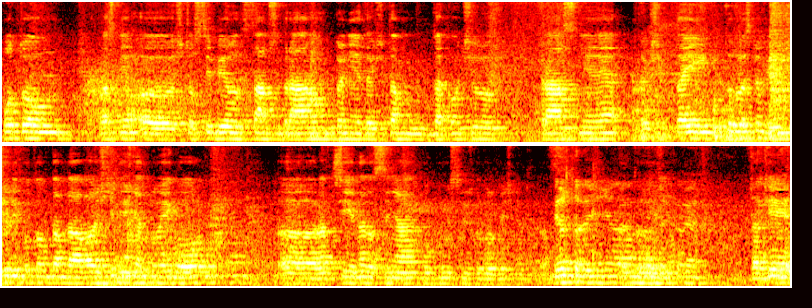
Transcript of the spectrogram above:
Potom vlastně uh, Štosy byl sám před bránou úplně, takže tam zakončil krásně. Takže tady tohle jsme využili, potom tam dával ještě Běžna druhý gól. Uh, na 3-1 zase nějak, pokud myslím, že to byl Běžna. Byl to to běžně. Takže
